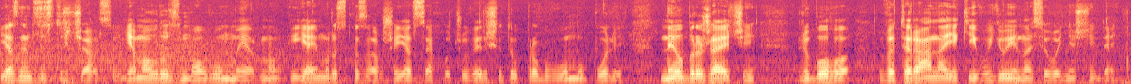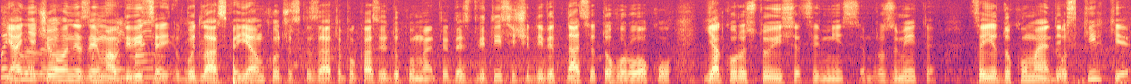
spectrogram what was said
Я з ним зустрічався, я мав розмову мирно, і я йому розказав, що я все хочу вирішити в правовому полі, не ображаючи любого ветерана, який воює на сьогоднішній день. Я нічого не займав. Дивіться, будь ласка, я вам хочу сказати, показую документи. Десь 2019 року я користуюся цим місцем. Розумієте? Це є документи. Оскільки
